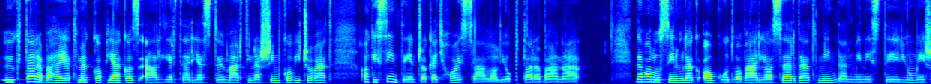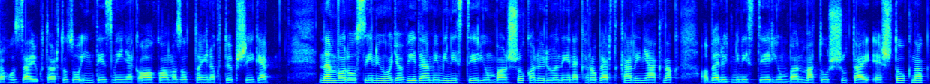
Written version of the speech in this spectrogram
ők Taraba helyett megkapják az álhírterjesztő Mártina Simkovicsovát, aki szintén csak egy hajszállal jobb Tarabánál de valószínűleg aggódva várja a szerdát minden minisztérium és a hozzájuk tartozó intézmények alkalmazottainak többsége. Nem valószínű, hogy a Védelmi Minisztériumban sokan örülnének Robert Kalinyáknak, a Belügyminisztériumban Matus Sutai Estóknak,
